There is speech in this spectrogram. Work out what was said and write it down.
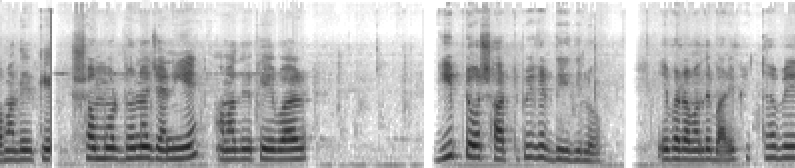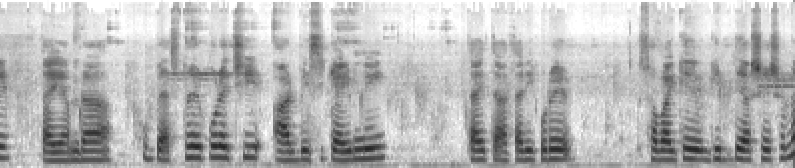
আমাদেরকে সম্বর্ধনা জানিয়ে আমাদেরকে এবার গিফট ও সার্টিফিকেট দিয়ে দিল। এবার আমাদের বাড়ি ফিরতে হবে, তাই আমরা খুব ব্যস্ত হয়ে পড়েছি, আর বেশি টাইম নেই। তাই তাড়াতাড়ি করে সবাইকে গিফট দেওয়া শেষ হলো।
